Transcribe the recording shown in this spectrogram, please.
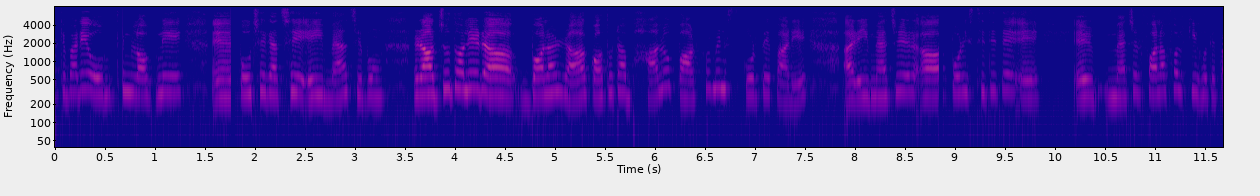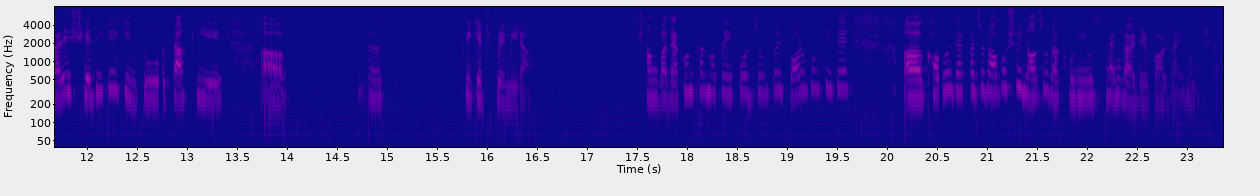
একেবারে অন্তিম লগ্নে পৌঁছে গেছে এই ম্যাচ এবং রাজ্য দলের বলাররা কতটা ভালো পারফরমেন্স করতে পারে আর এই ম্যাচের পরিস্থিতিতে এই ম্যাচের ফলাফল কি হতে পারে সেদিকেই কিন্তু তাকিয়ে ক্রিকেট প্রেমীরা। সংবাদ এখনকার মতো এই পর্যন্তই। পরবর্তীতে খবর দেখার জন্য অবশ্যই নজর রাখুন নিউজ ভ্যানগার্ডের পর্দায়। নমস্কার।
